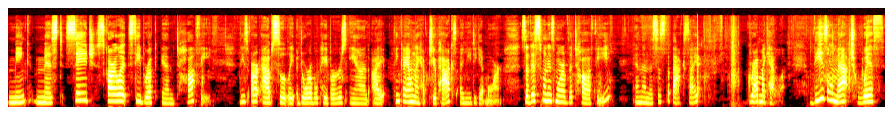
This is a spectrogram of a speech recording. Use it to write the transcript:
Mink, Mist, Sage, Scarlet, Seabrook, and Toffee. These are absolutely adorable papers, and I think I only have two packs. I need to get more. So this one is more of the toffee, and then this is the back side. Grab my catalog. These will match with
